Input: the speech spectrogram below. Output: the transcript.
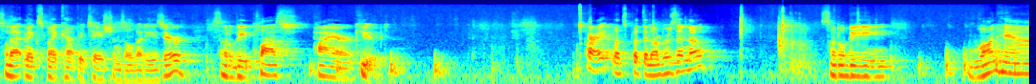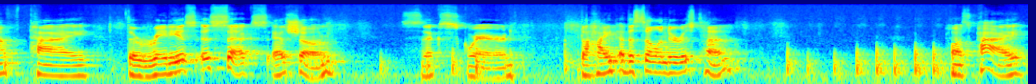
So that makes my computations a little bit easier. So it'll be plus pi r cubed. All right, let's put the numbers in now. So it'll be 1 half pi, the radius is 6 as shown, 6 squared. The height of the cylinder is 10 plus pi.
